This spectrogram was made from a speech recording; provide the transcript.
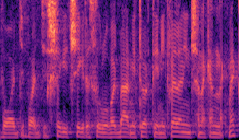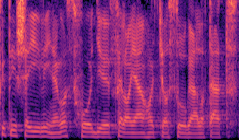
vagy, vagy segítségre szorul, vagy bármi történik vele, nincsenek ennek megkötései. Lényeg az, hogy felajánlhatja a szolgálatát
